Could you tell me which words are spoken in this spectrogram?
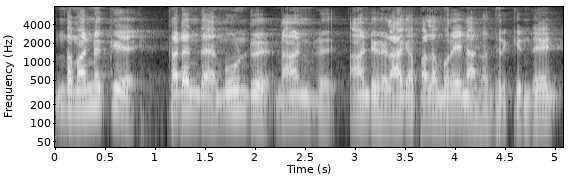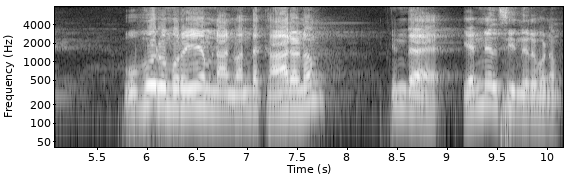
இந்த மண்ணுக்கு கடந்த மூன்று நான்கு ஆண்டுகளாக பல முறை நான் வந்திருக்கின்றேன். ஒவ்வொரு முறையும் நான் வந்த காரணம் இந்த என்எல்சி நிறுவனம்.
